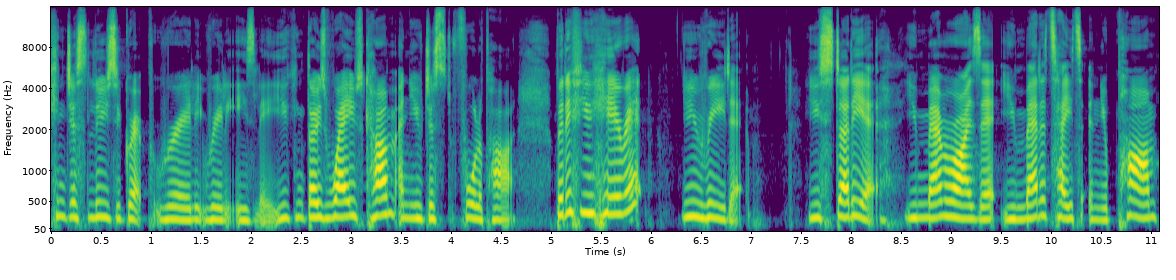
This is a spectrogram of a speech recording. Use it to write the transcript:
can just lose your grip really, really easily. You can those waves come and you just fall apart. But if you hear it, you read it. You study it, you memorize it, you meditate in your palm,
